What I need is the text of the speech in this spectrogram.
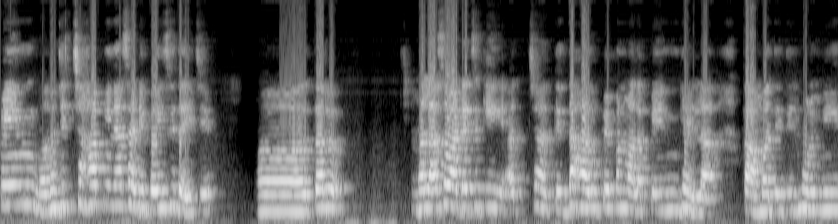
पेन म्हणजे चहा पिण्यासाठी पैसे द्यायचे. तर मला असं वाटायचं की अच्छा ते दहा रुपये पण मला पेन घ्यायला कामात येतील. म्हणून मी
